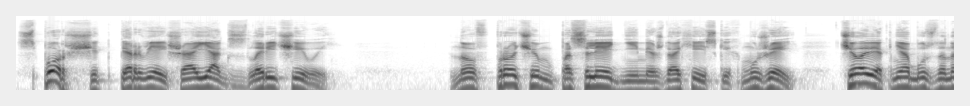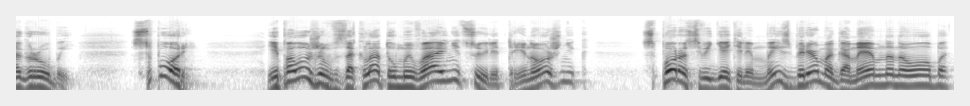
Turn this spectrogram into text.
Спорщик первейший Аякс злоречивый. Но, впрочем, последний между ахейских мужей, человек необузданно грубый. Спорь, и положим в заклад умывальницу или треножник. Спора свидетелем мы изберем Агамемнона оба.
